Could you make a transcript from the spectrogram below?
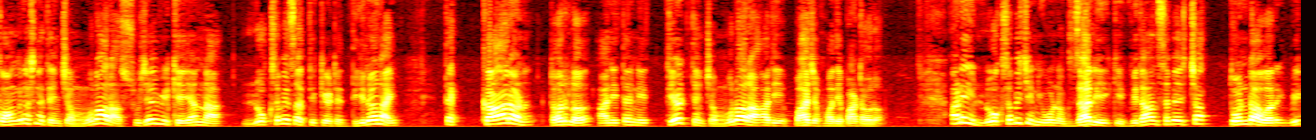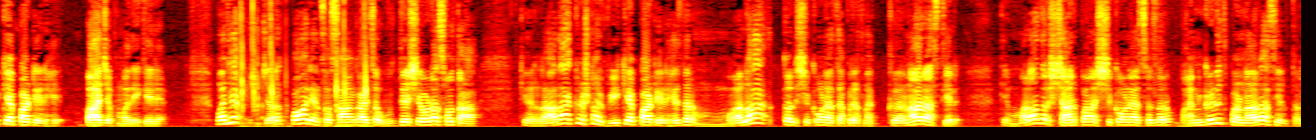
काँग्रेसने त्यांच्या मुलाला सुजय विखे यांना लोकसभेचं तिकीट दिलं नाही. ते कारण ठरलं आणि त्यांनी थेट त्यांच्या मुलाला आधी भाजपमध्ये पाठवलं. आणि लोकसभेची निवडणूक झाली की विधानसभेच्या तोंडावर विखे पाटील हे भाजपमध्ये गेले. म्हणजे शरद पवार यांचा सांगायचा उद्देश एवढाच होता की राधाकृष्ण विखे पाटील हे जर मला कल शिकवण्याचा प्रयत्न करणार असतील ते मला जर शहाणपणा शिकवण्याचं जर भानगडीत पडणार असेल तर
